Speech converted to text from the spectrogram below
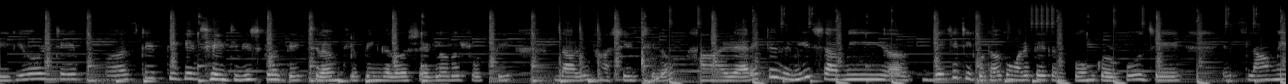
ভিডিওর যে ফার্স্টের দিকে যেই জিনিসগুলো দেখছিলাম ক্লিপিংগুলো সেগুলো তো সত্যি দারুণ হাসির ছিল। আর আরেকটা জিনিস আমি দেখেছি কোথাও তোমাদের থেকে কনফার্ম করব যে ইসলামে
